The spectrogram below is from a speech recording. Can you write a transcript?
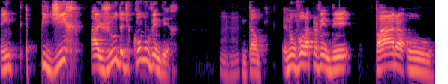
é, é pedir ajuda de como vender. Uhum. Então, eu não vou lá para vender para o,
